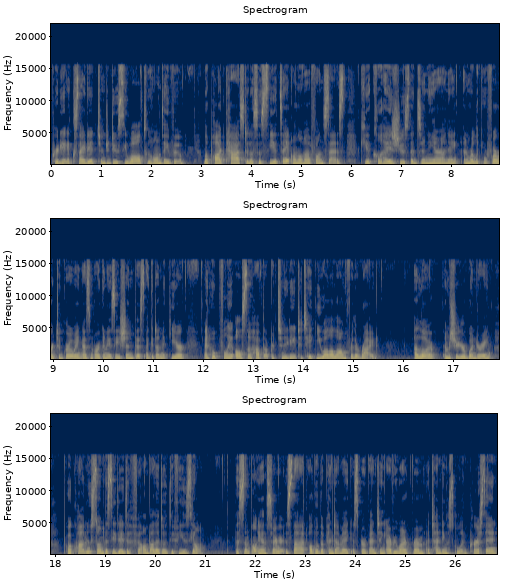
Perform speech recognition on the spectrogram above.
pretty excited to introduce you all to Rendezvous, le podcast de la Société langue française, qui a créé juste la dernière année, and we're looking forward to growing as an organization this academic year, and hopefully also have the opportunity to take you all along for the ride. Alors, I'm sure you're wondering, pourquoi nous sommes décidés de faire un balado diffusion? The simple answer is that although the pandemic is preventing everyone from attending school in person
